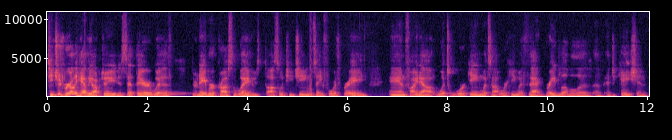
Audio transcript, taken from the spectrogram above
teachers rarely have the opportunity to sit there with their neighbor across the way who's also teaching, say, fourth grade, and find out what's working, what's not working with that grade level of, of education.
